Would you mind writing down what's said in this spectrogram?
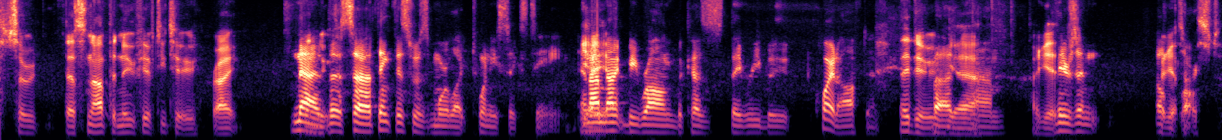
So that's not the new 52, right? No, this uh, I think this was more like 2016, and Yeah, I yeah. might be wrong because they reboot quite often. They do. But yeah. um, I get. there's an. Oh, I get sorry. lost.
